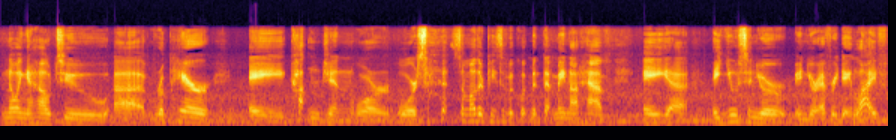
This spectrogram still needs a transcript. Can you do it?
knowing how to uh, repair a cotton gin or or some other piece of equipment that may not have a uh, a use in your in your everyday life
